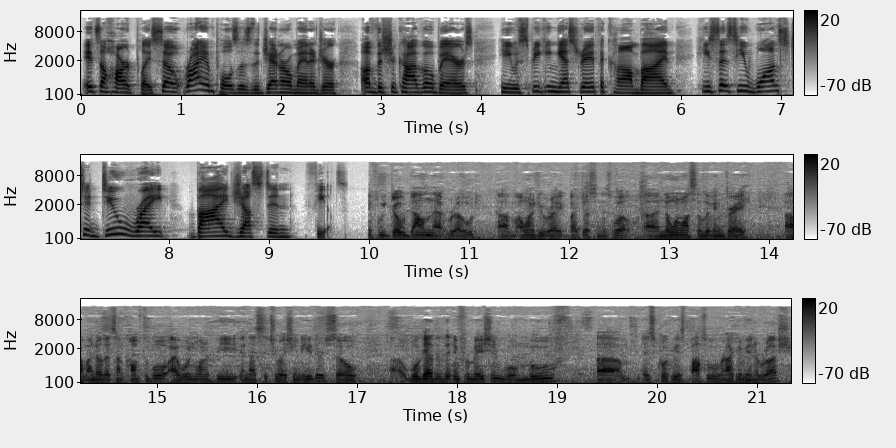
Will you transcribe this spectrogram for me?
it's a hard place. So Ryan Poles is the general manager of the Chicago Bears. He was speaking yesterday at the combine. He says he wants to do right by Justin Fields. If we go down that road, um, I want to do right by Justin as well. Uh, no one wants to live in gray. Um, I know that's uncomfortable. I wouldn't want to be in that situation either. So uh, we'll gather the information. We'll move um, as quickly as possible. We're not going to be in a rush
